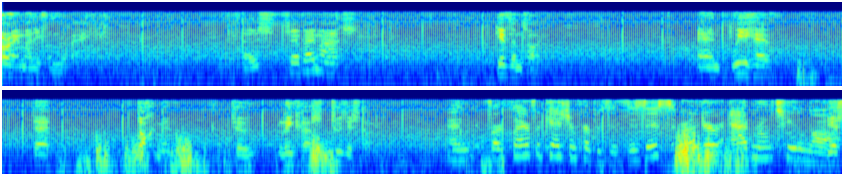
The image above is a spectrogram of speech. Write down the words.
borrowing money from the bank. Those survey marks give them time. And we have that document to link us to this document. And for clarification purposes, is this under Admiralty law? Yes,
